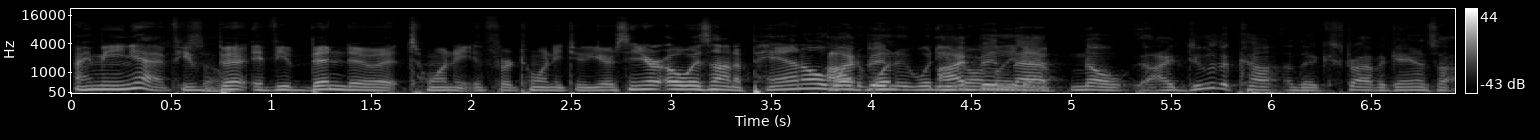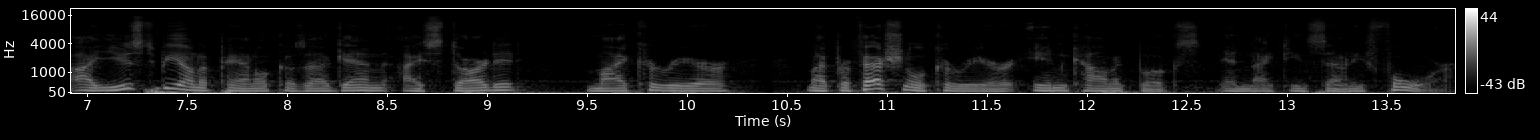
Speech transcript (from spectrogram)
I mean, yeah. If you've So- been if you've been to it twenty for twenty two years, and you're always on a panel, what I've been, what, what do you I've been that. do? No, I do the the extravaganza. I used to be on a panel because again, I started my career, my professional career in comic books in 1974.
